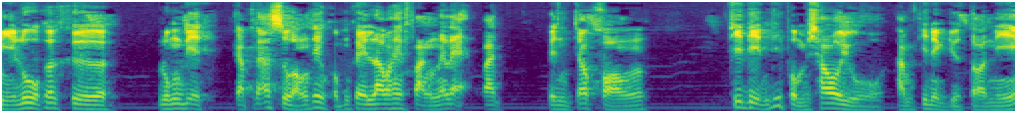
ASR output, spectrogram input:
มีลูกก็คือลุงเด็ดกับน้าสวงที่ผมเคยเล่าให้ฟังนั่นแหละว่าเป็นเจ้าของ ที่ดินที่ผมเช่าอยู่ทำคลินิกอยู่ตอนนี้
